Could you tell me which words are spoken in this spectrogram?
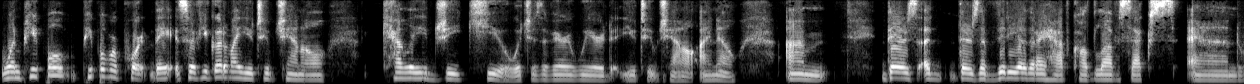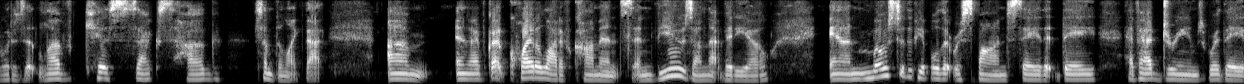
when people people report they so if you go to my YouTube channel, Kelly GQ, which is a very weird YouTube channel, I know. Um, there's a there's a video that I have called Love, Sex, and what is it? Love, Kiss, Sex, Hug, something like that. Um, and I've got quite a lot of comments and views on that video. And most of the people that respond say that they have had dreams where they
